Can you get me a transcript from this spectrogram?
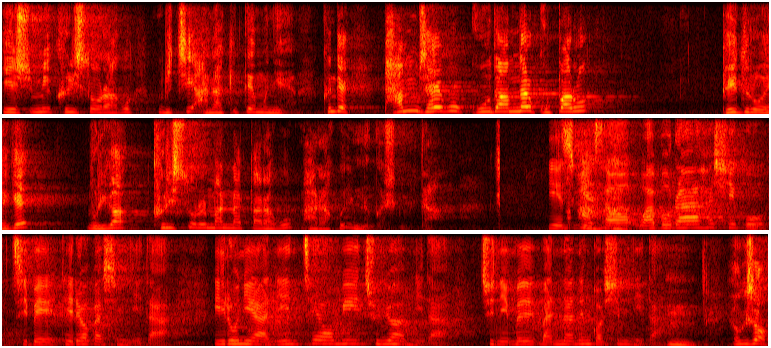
예수님이 그리스도라고 믿지 않았기 때문이에요. 근데 밤새고 그 다음날 곧바로 베드로에게 우리가 그리스도를 만났다라고 말하고 있는 것입니다. 예수께서 와보라 하시고 집에 데려가십니다. 이론이 아닌 체험이 중요합니다. 주님을 만나는 것입니다. 음, 여기서 어,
